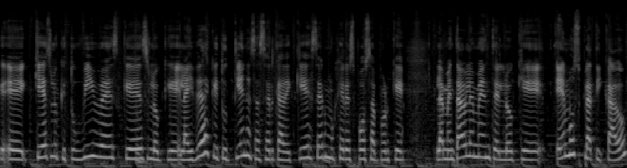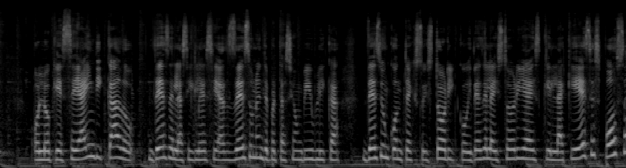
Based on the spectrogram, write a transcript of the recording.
eh, qué es lo que tú vives, qué es lo que, la idea que tú tienes acerca de qué es ser mujer esposa, porque lamentablemente lo que hemos platicado o lo que se ha indicado desde las iglesias, desde una interpretación bíblica, desde un contexto histórico y desde la historia es que la que es esposa,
